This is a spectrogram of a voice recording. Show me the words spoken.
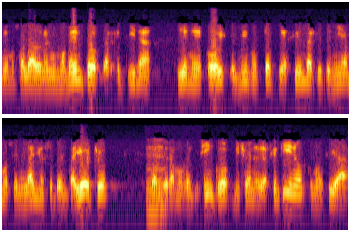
hemos hablado en algún momento, la Argentina tiene hoy el mismo stock de hacienda que teníamos en el año 78, cuando éramos 25 millones de argentinos, como decía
